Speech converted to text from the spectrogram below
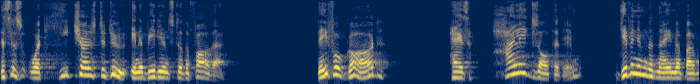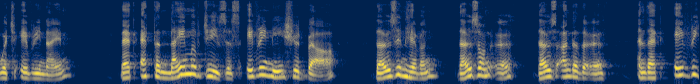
This is what he chose to do in obedience to the Father. Therefore, God has highly exalted him, given him the name above which every name, that at the name of Jesus every knee should bow, those in heaven, those on earth, those under the earth, and that every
